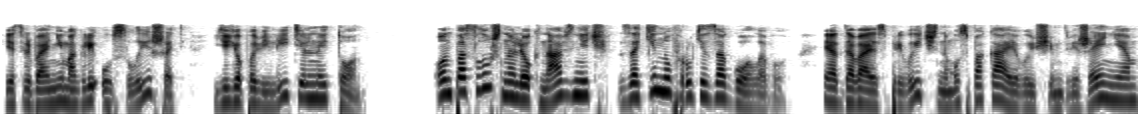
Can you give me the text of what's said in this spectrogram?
если бы они могли услышать ее повелительный тон. Он послушно лег навзничь, закинув руки за голову и отдаваясь привычным, успокаивающим движениям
